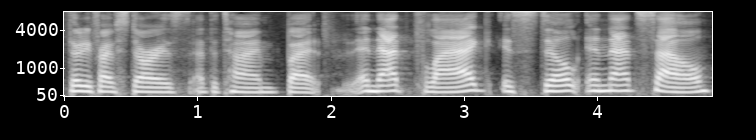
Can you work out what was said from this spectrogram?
35 stars at the time. But and that flag is still in that cell,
